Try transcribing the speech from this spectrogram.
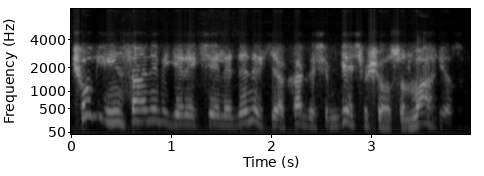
çok insani bir gerekçeyle denir ki ya kardeşim geçmiş olsun vah yazık.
